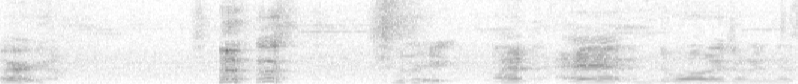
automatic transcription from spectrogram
There we go. I had to add and do all that junk in this.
